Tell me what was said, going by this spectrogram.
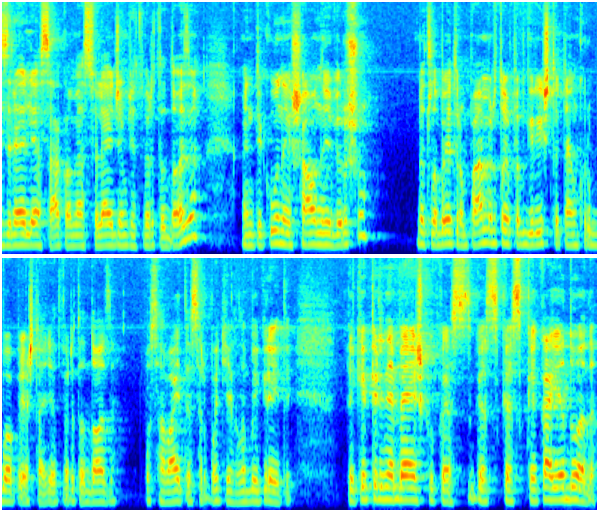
Izraelija sako, mes suleidžiam ketvirtą dozę, antikūnai šauna į viršų, bet labai trumpam ir tuoj pat grįžta ten, kur buvo prieš tą ketvirtą dozę. Po savaitės ar po tiek labai greitai. Tai kaip ir nebeaišku, kas, kas, kas, ką jie duoda.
